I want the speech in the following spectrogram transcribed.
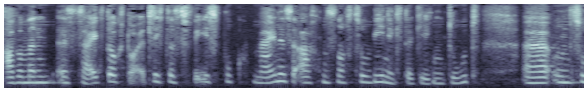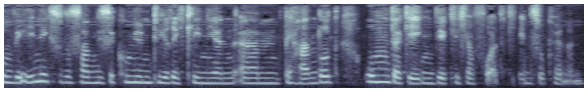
Aber man, es zeigt auch deutlich, dass Facebook meines Erachtens noch zu wenig dagegen tut äh, und zu wenig sozusagen diese Community-Richtlinien ähm, behandelt, um dagegen wirklich hervorgehen zu können.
